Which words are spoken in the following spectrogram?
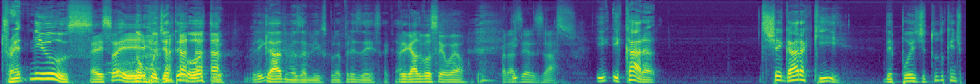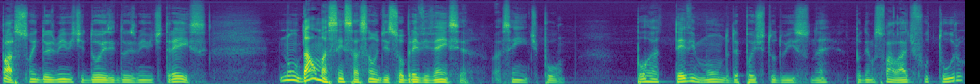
Trent News. É isso aí. Não podia ter outro. Obrigado, meus amigos, pela presença, cara. Obrigado você, Well. Prazerzaço. E, e, cara, chegar aqui depois de tudo que a gente passou em 2022 e 2023, não dá uma sensação de sobrevivência? Assim, tipo, porra, teve mundo depois de tudo isso, né? Podemos falar de futuro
